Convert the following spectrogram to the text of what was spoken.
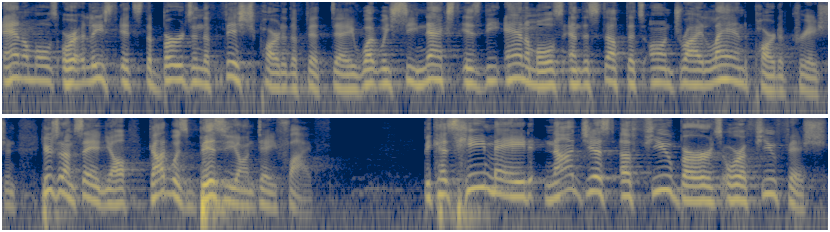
animals, or at least it's the birds and the fish part of the fifth day. What we see next is the animals and the stuff that's on dry land part of creation. Here's what I'm saying, y'all God was busy on day five because He made not just a few birds or a few fish,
